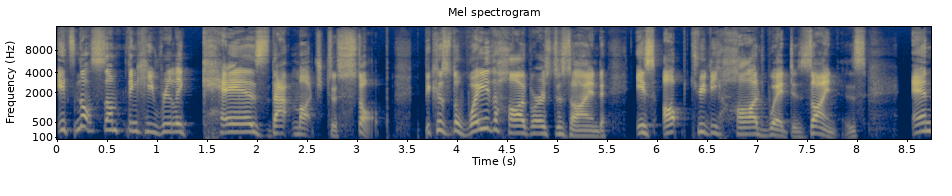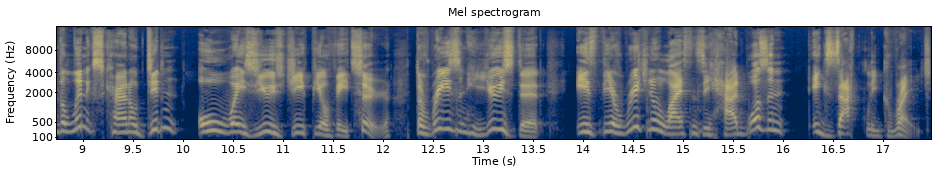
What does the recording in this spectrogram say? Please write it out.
it's not something he really cares that much to stop. Because the way the hardware is designed is up to the hardware designers, and the Linux kernel didn't always use GPL v2. The reason he used it is the original license he had wasn't exactly great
